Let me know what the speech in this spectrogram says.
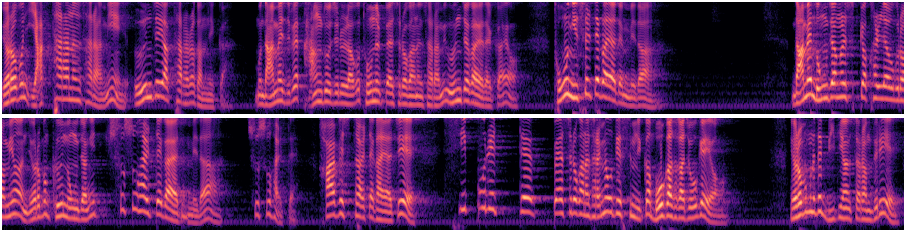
여러분 약탈하는 사람이 언제 약탈하러 갑니까? 뭐 남의 집에 강도질을 하고 돈을 뺏으러 가는 사람이 언제 가야 될까요? 돈 있을 때 가야 됩니다. 남의 농장을 습격하려고 그러면 여러분 그 농장이 추수할 때 가야 됩니다. 추수할 때. 하비스트 할 때 가야지 씨 뿌릴 때 뺏으러 가는 사람이 어디 있습니까? 뭐 가서 가져오게요. 여러분 그런데 미디안 사람들이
